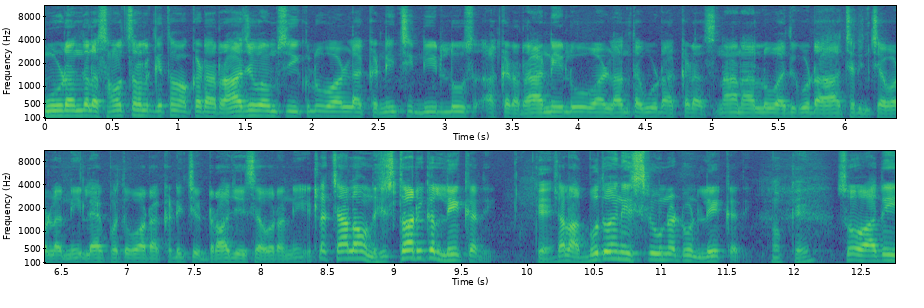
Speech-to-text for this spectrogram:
మూడు వందల సంవత్సరాల క్రితం అక్కడ రాజవంశీకులు వాళ్ళు అక్కడి నుంచి నీళ్ళు అక్కడ రాణీలు వాళ్ళంతా కూడా అక్కడ స్నానాలు అది కూడా ఆచరించేవాళ్ళని లేకపోతే వారు అక్కడి నుంచి డ్రా చేసేవారని. ఇట్లా చాలా ఉంది. హిస్టారికల్ లేక్ అది. చాలా అద్భుతమైన హిస్టరీ ఉన్నటువంటి లేక్ అది. ఓకే. సో అది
